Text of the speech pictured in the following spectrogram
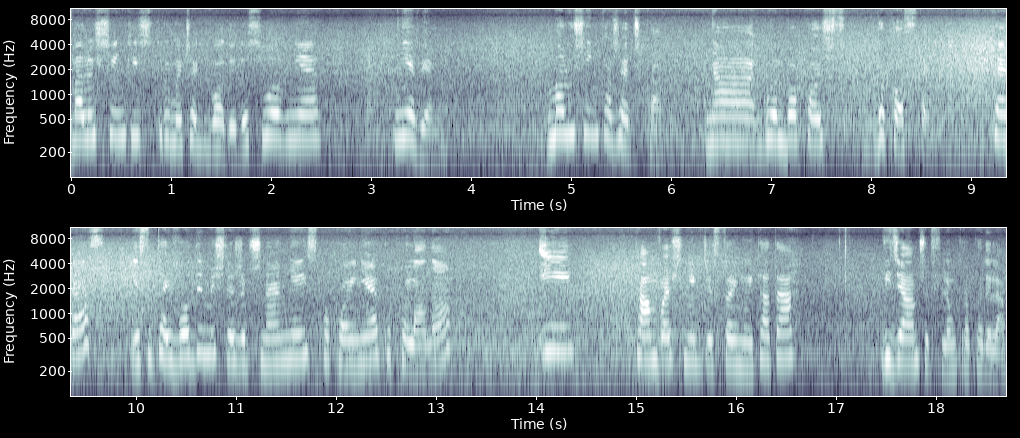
malusieńki strumyczek wody. Dosłownie, nie wiem, malusieńka rzeczka na głębokość do kostek. Teraz jest tutaj wody, myślę, że przynajmniej spokojnie po kolana. I tam właśnie, gdzie stoi mój tata, widziałam przed chwilą krokodyla.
